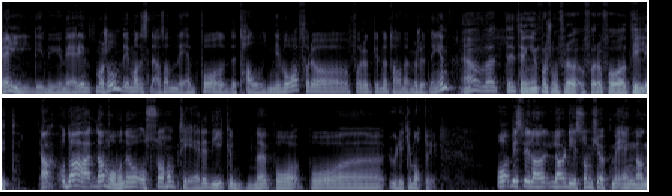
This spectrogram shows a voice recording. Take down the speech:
veldig mye mer informasjon. De må altså ned på detaljnivå for å, for å, kunne ta den beslutningen. Ja, de trenger informasjon for å, for å få tillit. Ja, og da, da, må man jo også håndtere de kundene på, på uh, ulike måter. Og hvis vi lar, lar, de som kjøper med en gang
